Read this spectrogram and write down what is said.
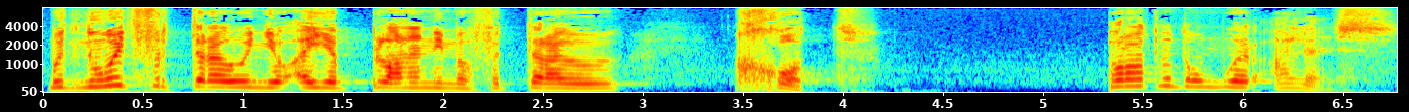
Moet nooit vertrou in jou eie planne nie, maar vertrou God. Praat met hom oor alles.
